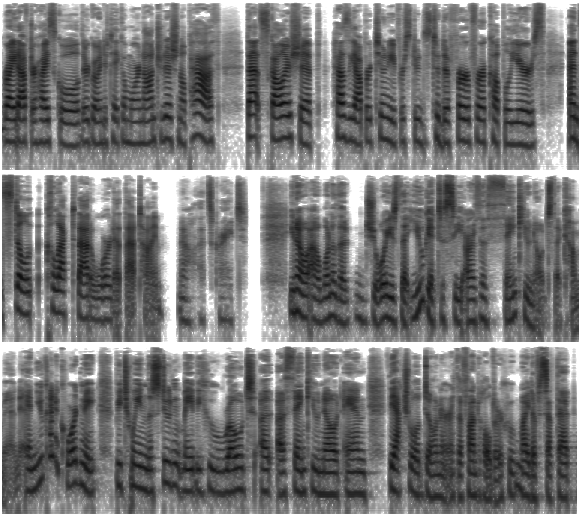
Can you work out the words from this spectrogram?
right after high school, they're going to take a more non traditional path. That scholarship has the opportunity for students to defer for a couple years and still collect that award at that time. Oh, that's great. You know, uh, one of the joys that you get to see are the thank you notes that come in, and you kind of coordinate between the student maybe who wrote a, a thank you note and the actual donor, the fund holder who might have set that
